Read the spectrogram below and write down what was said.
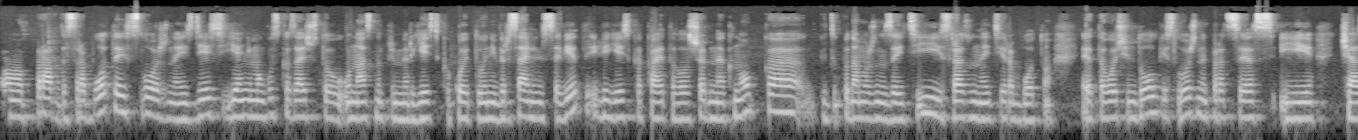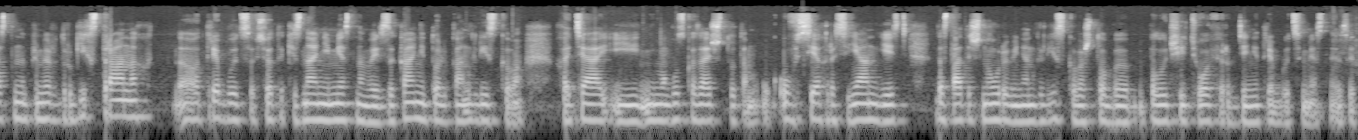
А, правда, с работой сложно. И здесь я не могу сказать, что у нас, например, есть какой-то универсальный совет или есть какая-то волшебная кнопка, куда можно зайти и сразу найти работу. Это очень долгий, сложный процесс. И часто, например, в других странах требуется все-таки знание местного языка, не только английского. Хотя и не могу сказать, что там у всех россиян есть достаточно уровень английского, чтобы получить офер, где не требуется местный язык.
